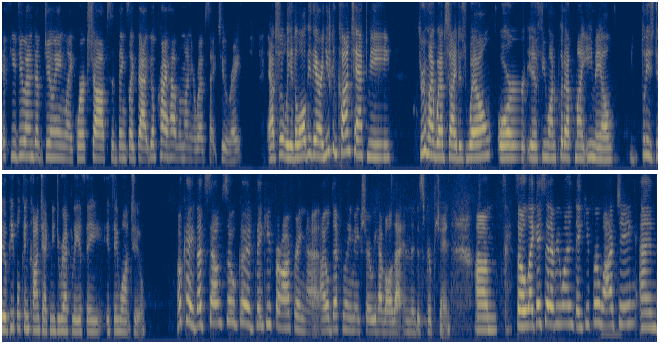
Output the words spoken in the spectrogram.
if you do end up doing like workshops and things like that you'll probably have them on your website too right? Absolutely. It'll all be there. And you can contact me through my website as well or if you want to put up my email please do. People can contact me directly if they if they want to. Okay, that sounds so good. Thank you for offering that. I'll definitely make sure we have all that in the description. Um, so, like I said, everyone, thank you for watching. And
